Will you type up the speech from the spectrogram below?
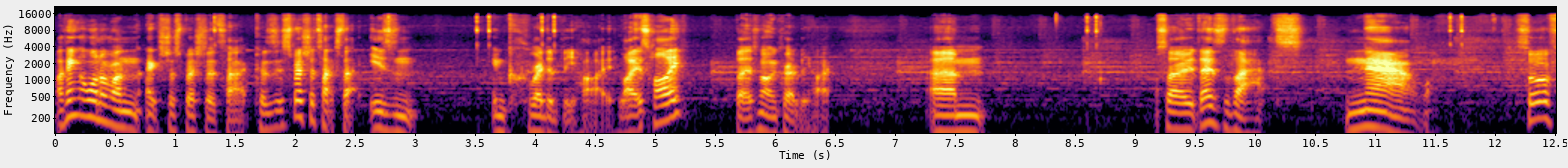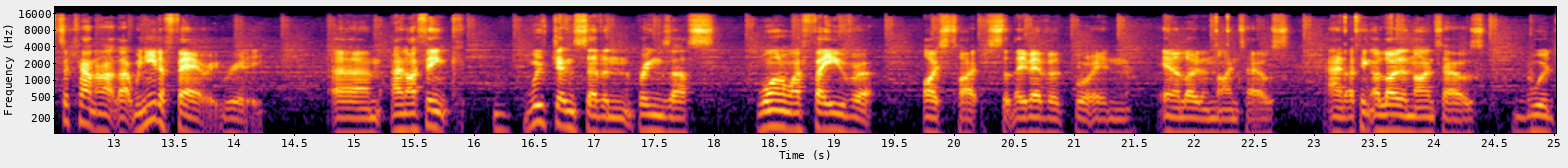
I think I want to run extra special attack, because it's special attacks that isn't incredibly high. Like, it's high, but it's not incredibly high. Um, so, there's that. Now, sort of to counteract that, we need a fairy, really. Um, and I think with Gen 7 brings us one of my favourite ice types that they've ever brought in in Alolan Ninetales. And I think Alolan Ninetales would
